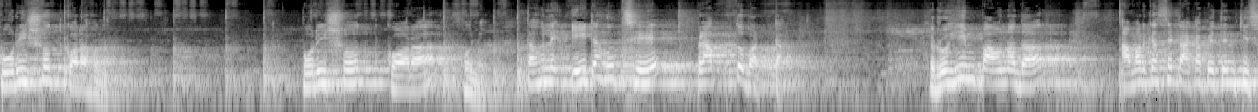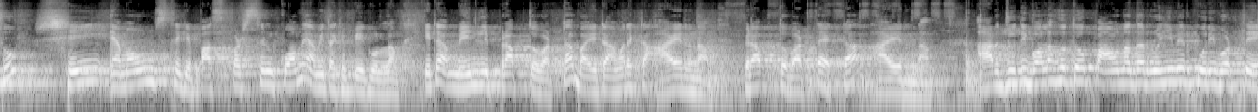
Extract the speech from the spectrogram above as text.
পরিশোধ করা হলো। পরিশোধ করা হলো। তাহলে এইটা হচ্ছে প্রাপ্ত বাট্টা। রহিম পাওনাদার, আমার কাছে টাকা পেতেন কিছু, সেই অ্যামাউন্টস থেকে পাঁচ পার্সেন্ট কমে আমি তাকে পে করলাম। এটা মেইনলি প্রাপ্ত বার্তা বা এটা আমার একটা আয়ের নাম। প্রাপ্ত বার্তা একটা আয়ের নাম। আর যদি বলা হতো পাওনাদার রহিমের পরিবর্তে,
